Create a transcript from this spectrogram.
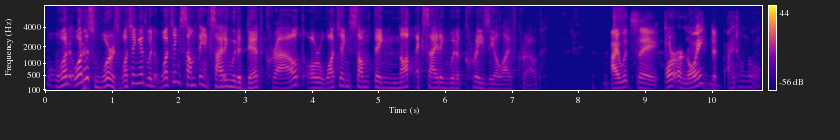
What what is worse, watching it with watching something exciting with a dead crowd, or watching something not exciting with a crazy alive crowd? I would say More annoying? The- I don't know.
